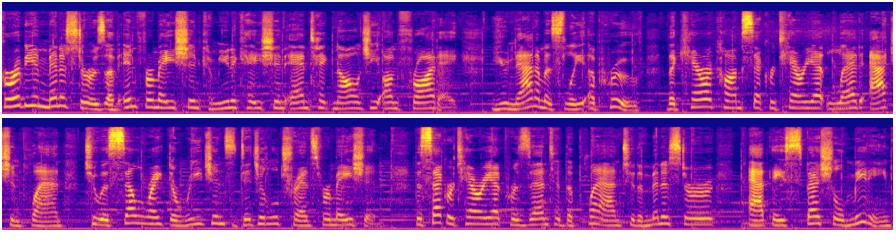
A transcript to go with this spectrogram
Caribbean Ministers of Information, Communication, and Technology on Friday unanimously approved the CARICOM Secretariat led action plan to accelerate the region's digital transformation. The Secretariat presented the plan to the Minister at a special meeting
